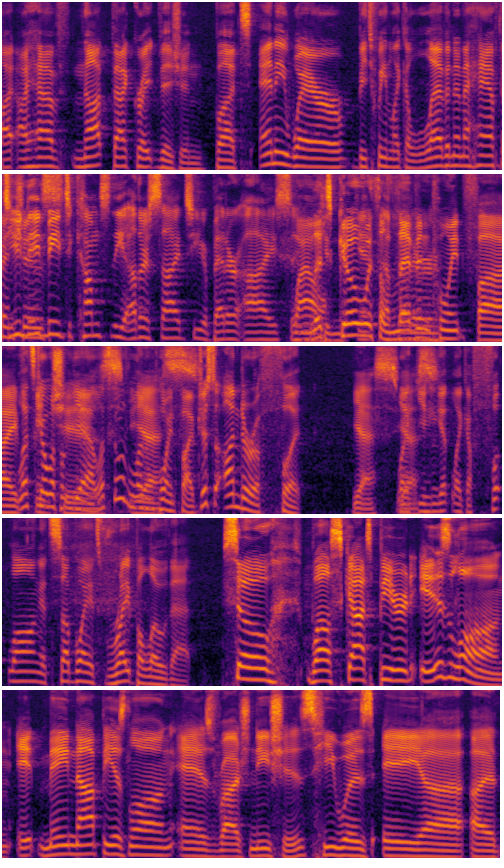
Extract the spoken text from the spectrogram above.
I, I have not that great vision, but anywhere between like 11 and a half Do inches. you need me to come to the other side to your better eyes? So Wow. you let's can go get with a better- 11.5 Let's go with inches. yeah. Let's go with eleven point five, Yes. just under a foot. Yes, Like yes. you can get like a foot long at Subway. It's right below that. So, while Scott's beard is long, it may not be as long as Rajneesh's. He was a, uh, a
